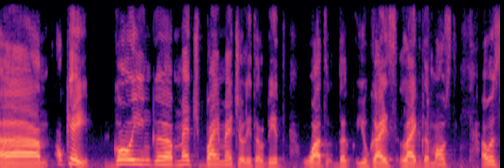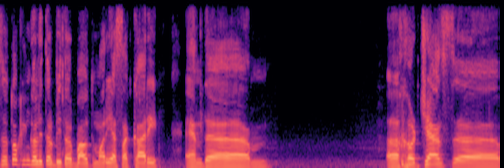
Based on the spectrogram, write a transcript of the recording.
Um, okay, going uh, match by match a little bit. What the you guys like the most? I was uh, talking a little bit about Maria Sakkari and. Um, Uh, her chance uh,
